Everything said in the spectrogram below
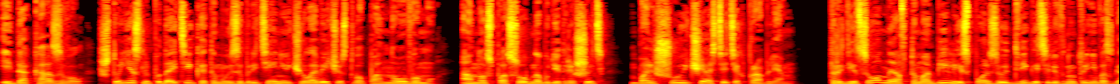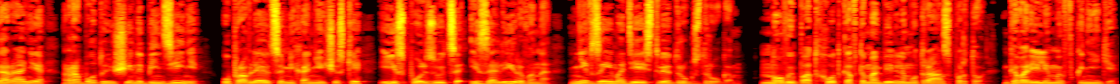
и доказывал, что если подойти к этому изобретению человечества по-новому, оно способно будет решить большую часть этих проблем. Традиционные автомобили используют двигатели внутреннего сгорания, работающие на бензине, управляются механически и используются изолированно, не взаимодействуя друг с другом. Новый подход к автомобильному транспорту, говорили мы в книге,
